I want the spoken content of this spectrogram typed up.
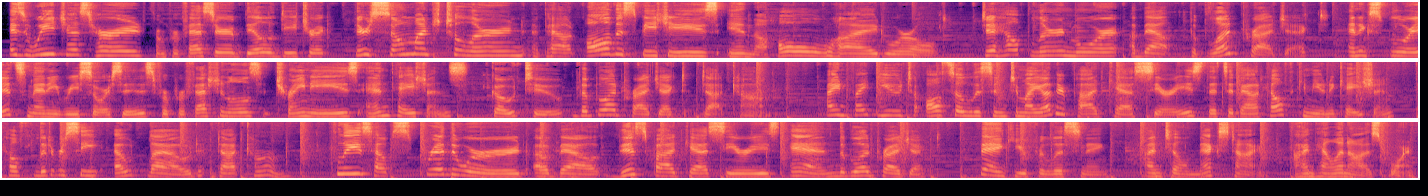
As we just heard from Professor Bill Detrich, there's so much to learn about all the species in the whole wide world. To help learn more about the Blood Project and explore its many resources for professionals, trainees, and patients, go to thebloodproject.com. I invite you to also listen to my other podcast series that's about health communication, healthliteracyoutloud.com. Please help spread the word about this podcast series and the Blood Project. Thank you for listening. Until next time, I'm Helen Osborne.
